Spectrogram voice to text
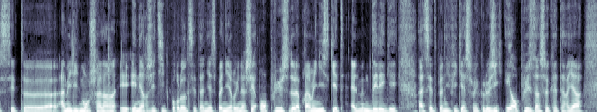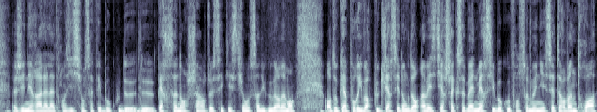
c'est Amélie de Montchalin et énergétique pour l'autre, c'est Agnès Pannier-Runacher. En plus de la première ministre qui est elle-même déléguée à cette planification écologique et en plus d'un secrétariat général à la transition, ça fait beaucoup de, de personnes en charge de ces questions au sein du gouvernement. En tout cas, pour y voir plus clair, c'est donc dans Investir semaine Merci beaucoup François Meunier. 7h23,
